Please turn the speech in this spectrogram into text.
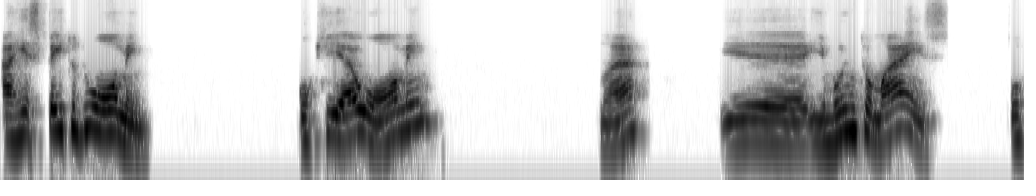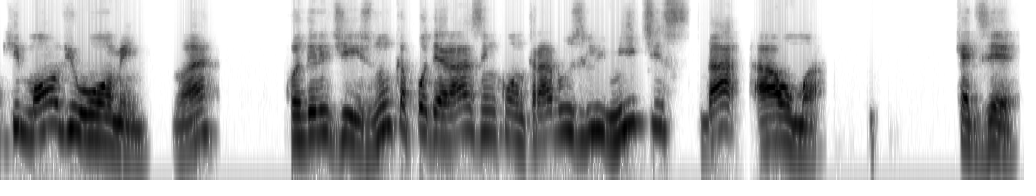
a respeito do homem, o que é o homem, não é? E, e muito mais o que move o homem, não é? Quando ele diz: nunca poderás encontrar os limites da alma. Quer dizer,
